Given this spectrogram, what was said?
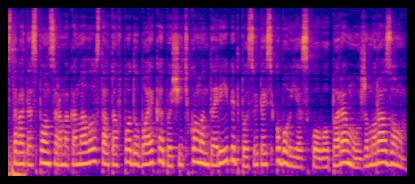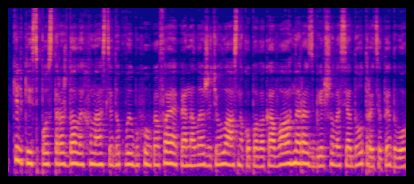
ставайте спонсорами каналу, ставте вподобайки, пишіть коментарі, підписуйтесь обов'язково. Переможемо разом. Кількість постраждалих внаслідок вибуху в кафе, яке належить власнику ПВК Вагнера, збільшилася до 32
